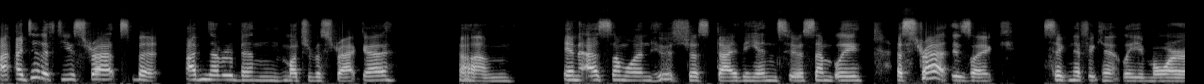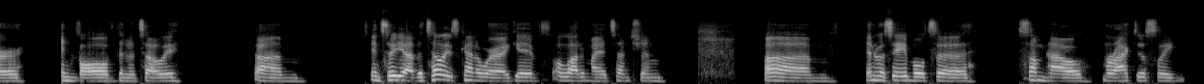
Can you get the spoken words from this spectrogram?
I, I did a few strats, but I've never been much of a strat guy. Um, and as someone who is just diving into assembly, a strat is like significantly more involved than a Telly. Um, and so, yeah, the Telly is kind of where I gave a lot of my attention. Um, and was able to somehow miraculously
